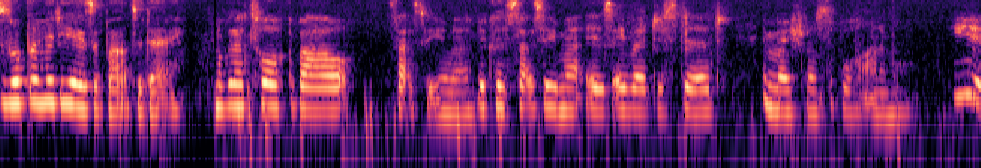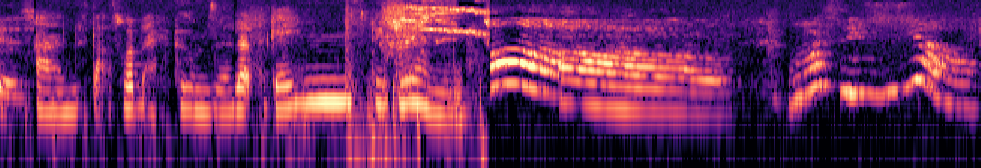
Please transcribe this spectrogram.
This is what the video is about today. We're going to talk about Satsuma because Satsuma is a registered emotional support animal. He is. And that's where Becca comes in. Let the games begin. Oh, what's here?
